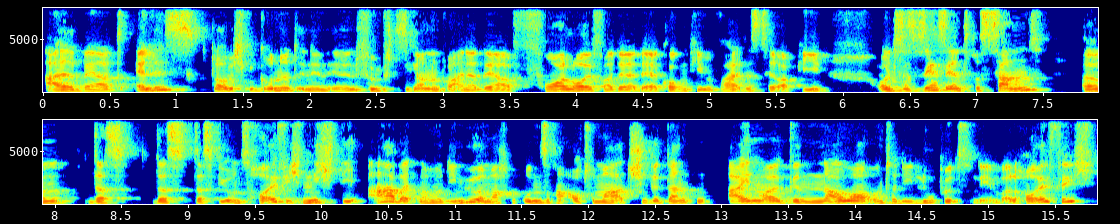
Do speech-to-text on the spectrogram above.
Albert Ellis, glaube ich, gegründet in den, in den 50ern und war einer der Vorläufer der, der kognitiven Verhaltenstherapie. Und es ist sehr, sehr interessant, dass, dass, dass wir uns häufig nicht die Arbeit machen und die Mühe machen, unsere automatischen Gedanken einmal genauer unter die Lupe zu nehmen, weil häufig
